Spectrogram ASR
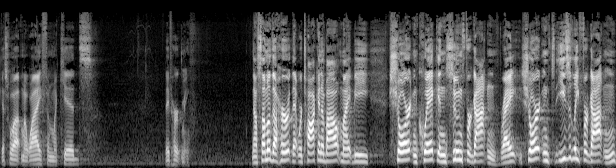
Guess what? My wife and my kids, they've hurt me. Now, some of the hurt that we're talking about might be short and quick and soon forgotten, right? Short and easily forgotten.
